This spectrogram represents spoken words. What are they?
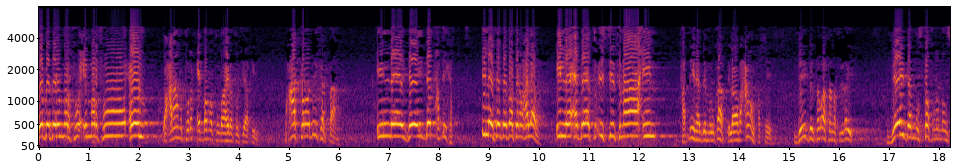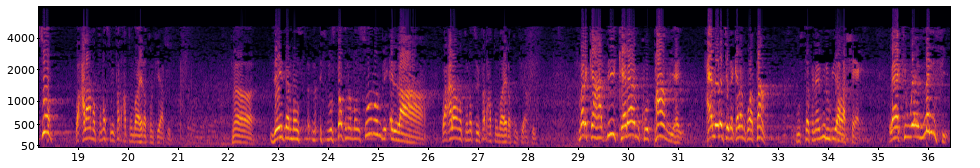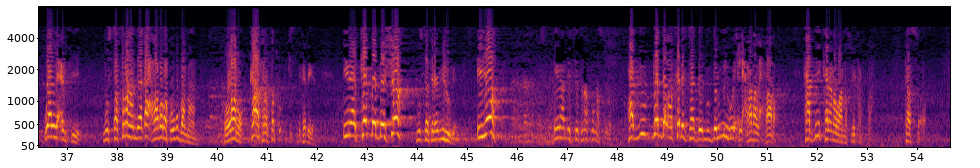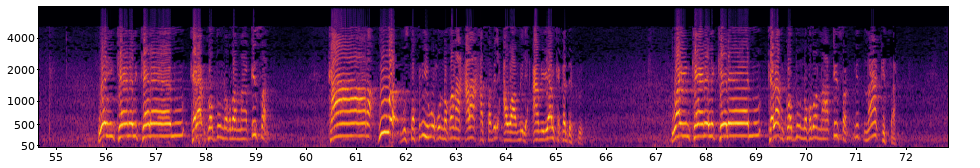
wabadlu marfuuci marfuucun. Wacalaamatu rafci damatu daahiraة fi akiri maxaad kaloo dhihi kartaa? Ilaa zaydan aad dhihi karta. Ilaa zayd haddaad tira waaa leedahay? Ilaa adaatu istinaa'in hadhihin hadde mulqaad ilaa waaba camal fashay zaydanta waata nasbiday mansuub wa calaamatu nasbi fatxatu daahiraة fi akiri zaydan mustafna mansuub bilaa wa calaamatu nasbi fatxatu daahiraة fi akiri marka haddii kalaamku taam yahay maxaa loola jeeda kalaamku waa taam mustanaa minhu yaa la sheegay laakiin waa manfi waa la anfiyey mustanaha meeqaa labada kuugu banaan labo kaad rabtad ka dhiga inaad ka bedesho mustanaa minhuga iyo inaad istina ku nasbido. Haddii bedel aad ka dhigto haddee mubdelu minhuga wixii leraaba leraaba haddii kalena waa nasbi kartaa ka soco. Wain kaana alkalaamu kalaamku hadduu noqdo naaqisan kaana huwa mustanihii wuxuu noqonaa calaa xasabi اcawaamili caamiliyaalka qadarkooda wain kaana اkalaamu kalaamku hadduu noqdo naaqisan mid naaqisa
